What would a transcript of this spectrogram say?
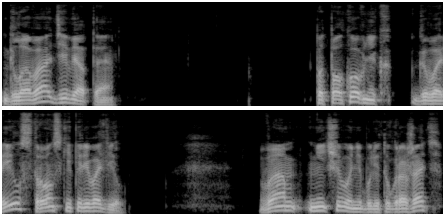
Глава девятая. Подполковник говорил, Стронский переводил. «Вам ничего не будет угрожать.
